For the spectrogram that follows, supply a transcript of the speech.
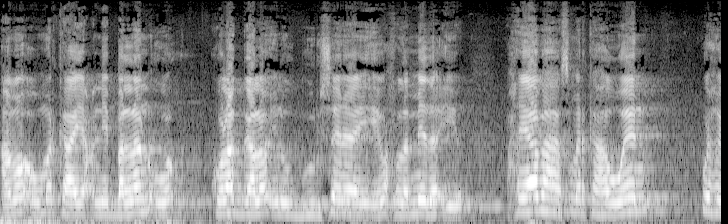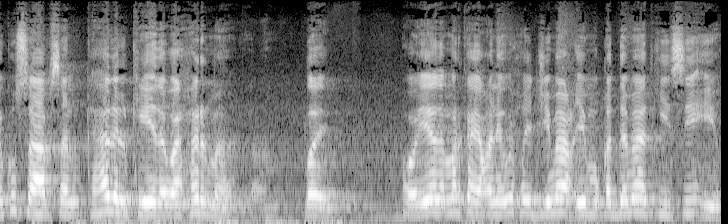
ama uu markaa yacni ballan kula galo inuu guursanayo iyo wax lamida iyo waxyaabahaas marka haween wixii ku saabsan ka hadalkeeda waa xirmaa ayb. Oo iyada marka yacni wixii jimaac iyo muqadamaadkiisii iyo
